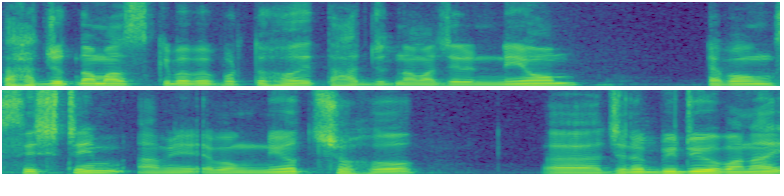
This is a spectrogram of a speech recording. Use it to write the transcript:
তাহাজ্জুদ নামাজ কীভাবে পড়তে হয়, তাহাজ্জুদ নামাজের নিয়ম এবং সিস্টেম আমি এবং নিয়ত সহ যেন ভিডিও বানাই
